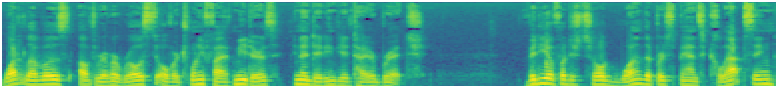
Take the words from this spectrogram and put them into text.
water levels of the river rose to over 25 meters, inundating the entire bridge. Video footage showed one of the bridge spans collapsing,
